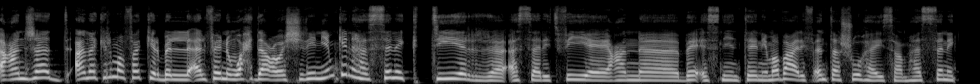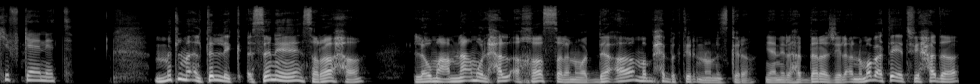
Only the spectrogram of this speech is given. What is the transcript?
عن جد أنا كل ما أفكر بال 2021 يمكن هالسنة كتير أثرت فيي عن باقي سنين تاني ما بعرف أنت شو هيثم؟ هالسنة كيف كانت؟ مثل ما قلت لك سنة صراحة لو ما عم نعمل حلقة خاصة لنودعها ما بحب كتير إنه نذكرها يعني لهالدرجة لأنه ما بعتقد في حدا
